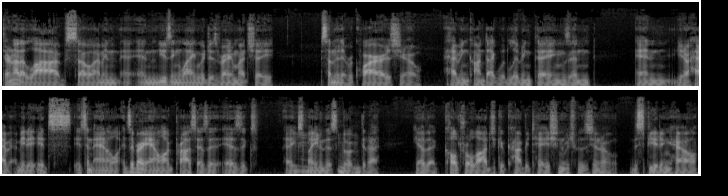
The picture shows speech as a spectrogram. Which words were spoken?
they're not alive. So I mean, and using language is very much a something that requires you know having contact with living things and and you know have. I mean, it, it's it's an analog. It's a very analog process, as ex, I explained in this book that I, you know, the cultural logic of computation, which was you know disputing how.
